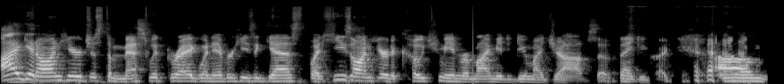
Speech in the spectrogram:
I get on here just to mess with Greg whenever he's a guest, but he's on here to coach me and remind me to do my job. So thank you, Greg. Um,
